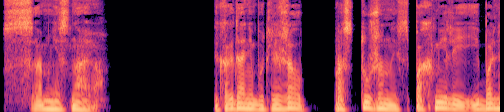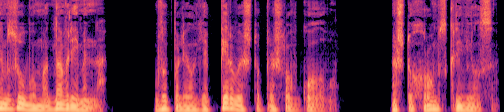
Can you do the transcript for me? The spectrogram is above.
«Сам не знаю. Ты когда-нибудь лежал простуженный, с похмельем и больным зубом одновременно?» Выпалил я первое, что пришло в голову. На что Хром скривился.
